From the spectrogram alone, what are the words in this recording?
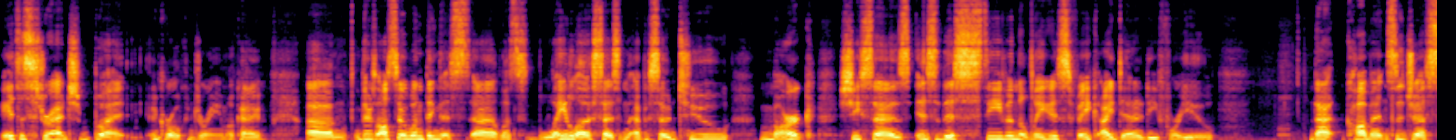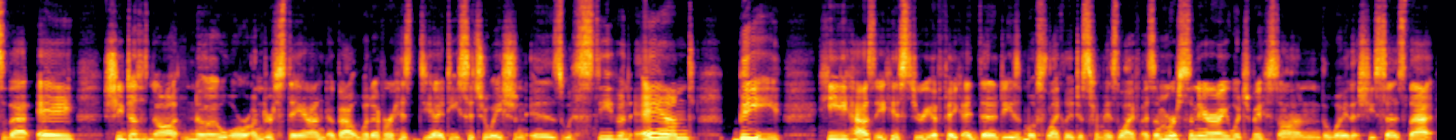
It's a stretch, but a girl can dream, okay? Um, there's also one thing that uh, let's, Layla says in episode two, Mark. She says, Is this Steven the latest fake identity for you? That comment suggests that A, she does not know or understand about whatever his DID situation is with Steven, and B, he has a history of fake identities, most likely just from his life as a mercenary, which, based on the way that she says that,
